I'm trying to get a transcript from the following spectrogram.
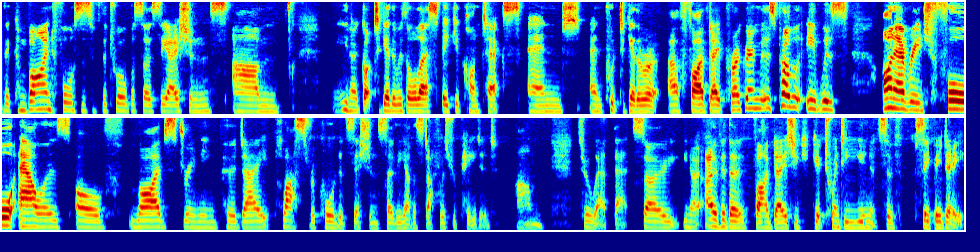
the combined forces of the 12 associations. Um, you know got together with all our speaker contacts and and put together a, a five day program. It was probably it was on average four hours of live streaming per day plus recorded sessions so the other stuff was repeated um, throughout that. So you know over the five days you could get 20 units of cpd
